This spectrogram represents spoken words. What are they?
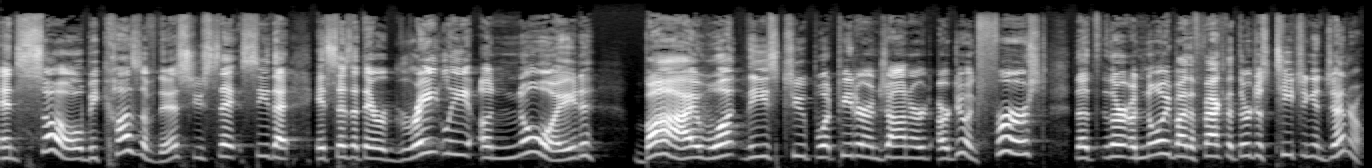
And so, because of this, you say, see that it says that they were greatly annoyed by what these two, what Peter and John are, are doing. First, that they're annoyed by the fact that they're just teaching in general.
